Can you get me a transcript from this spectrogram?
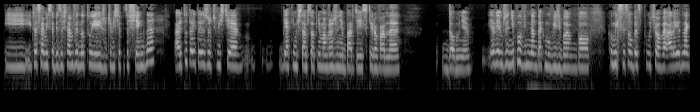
i, i czasami sobie coś tam wynotuję i rzeczywiście po coś sięgnę, ale tutaj to jest rzeczywiście w jakimś tam stopniu mam wrażenie bardziej skierowane do mnie. Ja wiem, że nie powinnam tak mówić, bo, bo komiksy są bezpłciowe, ale jednak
